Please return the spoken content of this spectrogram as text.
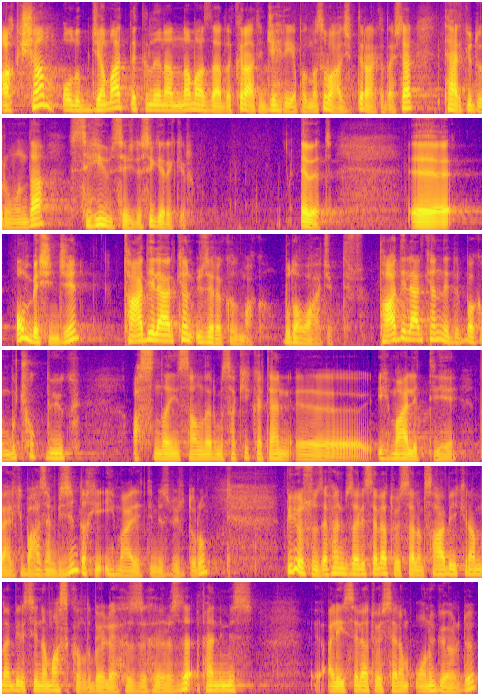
akşam olup cemaatle kılınan namazlarda kıraatin cehri yapılması vaciptir arkadaşlar. Terki durumunda sehiv secdesi gerekir. Evet. Ee, 15. Tadil erken üzere kılmak. Bu da vaciptir. Tadil erken nedir? Bakın bu çok büyük aslında insanlarımız hakikaten e, ihmal ettiği, belki bazen bizim dahi ihmal ettiğimiz bir durum. Biliyorsunuz Efendimiz Aleyhisselatü Vesselam sahabe-i kiramdan birisi namaz kıldı böyle hızlı hızlı. Efendimiz Aleyhisselatü Vesselam onu gördü.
